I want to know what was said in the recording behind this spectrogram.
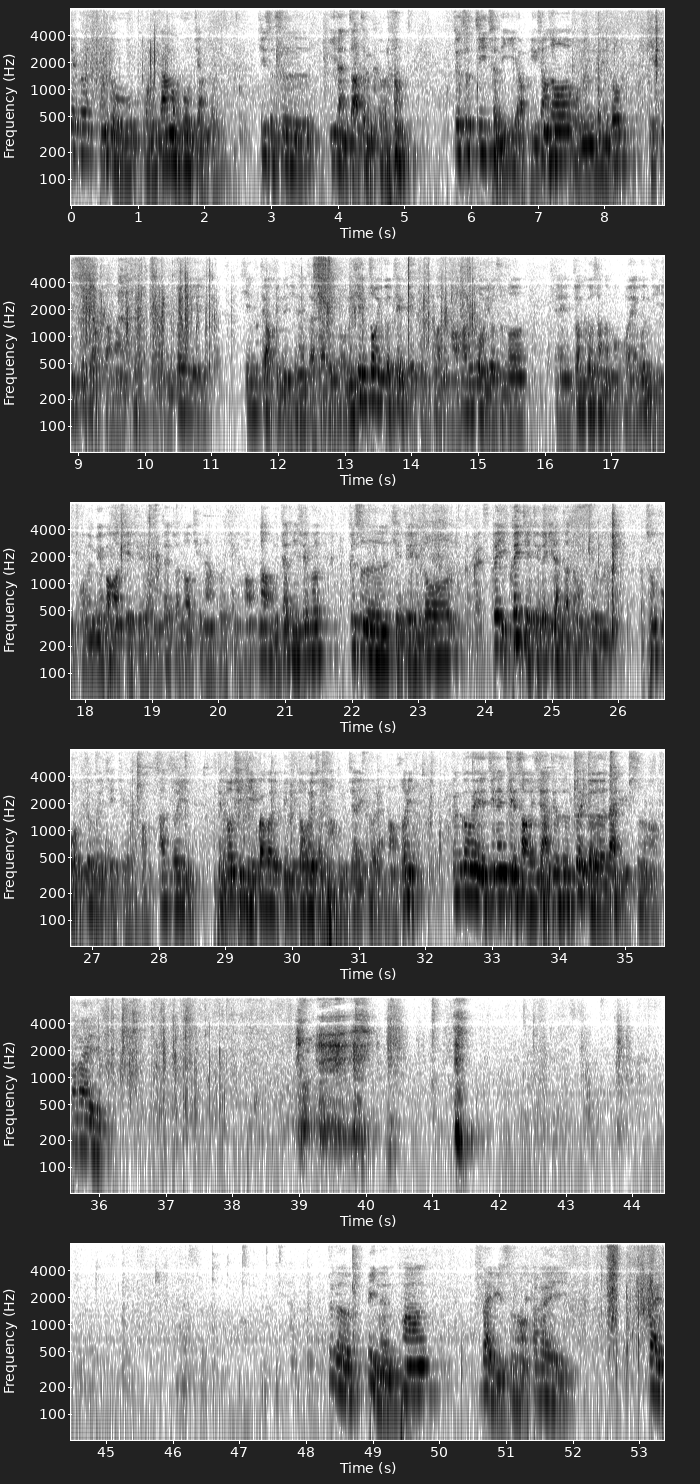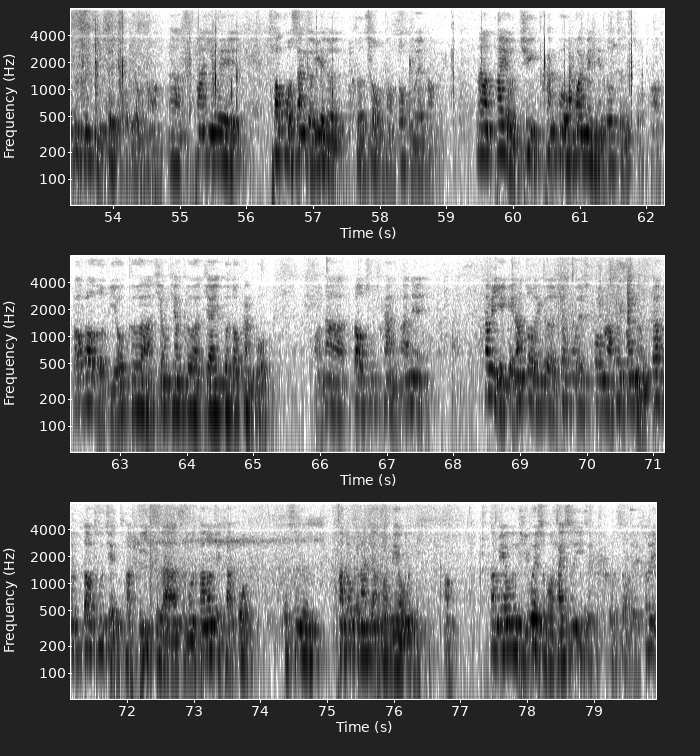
这个正如我们刚刚部讲的，其实是疑难杂症科，就是基层的医疗，比如像说我们很多疾病治疗长哪一科，我们都会先叫病人现在在家里，我们先做一个鉴别诊断哈，他如果有什么诶专科上的诶问题，我们没有办法解决，我们再转到其他科去哈。那我们家庭学科就是解决很多可以可以解决的疑难杂症，我们就初步我们就可以解决了哈。啊，所以。很多奇奇怪怪的病例都会转到我们家医科来哈，所以跟各位今天介绍一下，就是这个赖女士哈，大概这个病人她赖女士哈，大概在四十几岁左右哈，那她因为。超过三个月的咳嗽哈都不会好，那他有去看过外面很多诊所啊，包括耳鼻喉科啊、胸腔科啊、加医科都看过，哦，那到处看啊那，他们也给他做一个胸部 X 光啊、肺功能，到处到处检查鼻子啊什么他都检查过，可是他都跟他讲说没有问题，啊，那没有问题为什么还是一直咳嗽呢？所以，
